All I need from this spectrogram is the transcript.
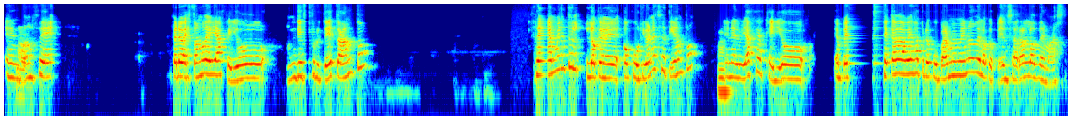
Entonces, pero estando de viaje yo disfruté tanto realmente lo que ocurrió en ese tiempo, mm. en el viaje, es que yo empecé cada vez a preocuparme menos de lo que pensaran los demás.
